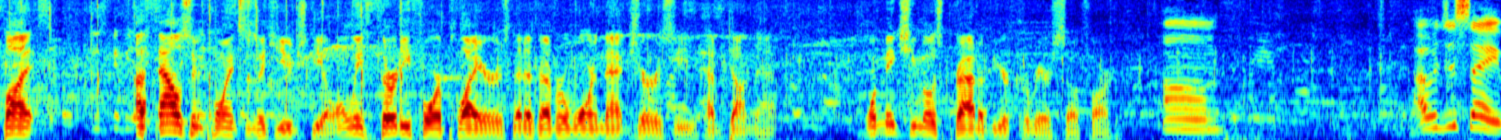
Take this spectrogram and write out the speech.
but a thousand points is a huge deal. Only 34 players that have ever worn that jersey have done that. What makes you most proud of your career so far? um, I would just say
